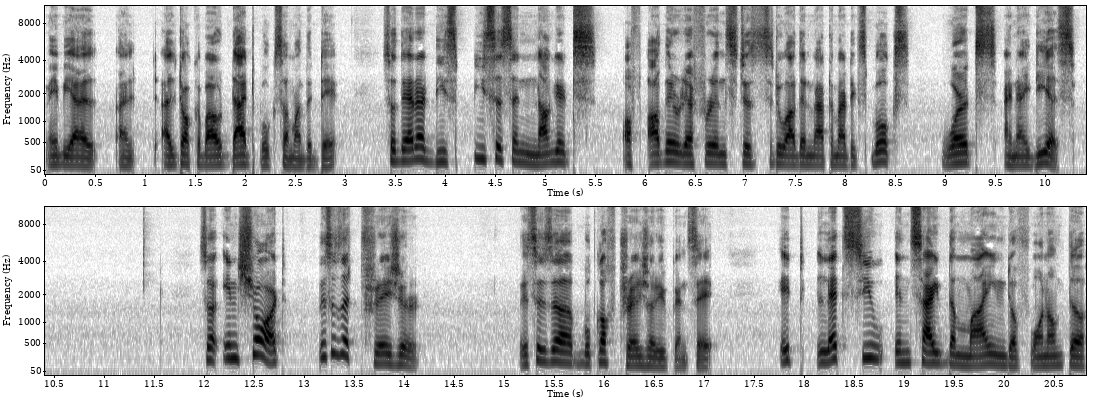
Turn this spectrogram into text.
Maybe I'll, I'll, I'll talk about that book some other day. So there are these pieces and nuggets of other references to other mathematics books, works, and ideas. So in short, this is a treasure. This is a book of treasure, you can say. It lets you inside the mind of one of the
